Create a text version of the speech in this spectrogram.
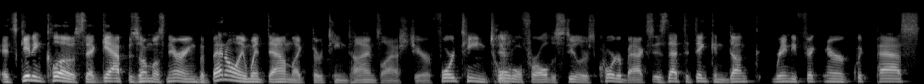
It's getting close. That gap is almost narrowing, but Ben only went down like 13 times last year. 14 total yeah. for all the Steelers quarterbacks. Is that the dink and dunk, Randy Fichtner, quick pass?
